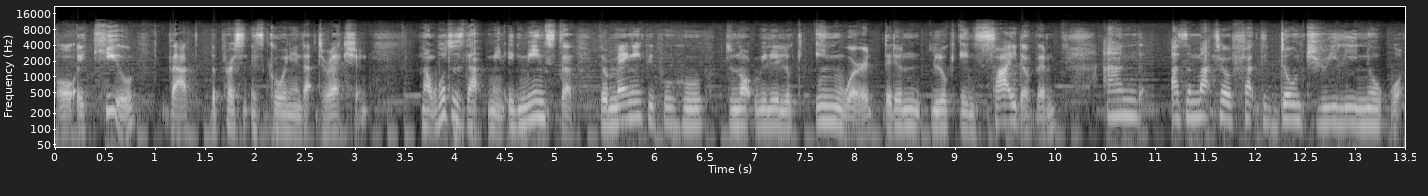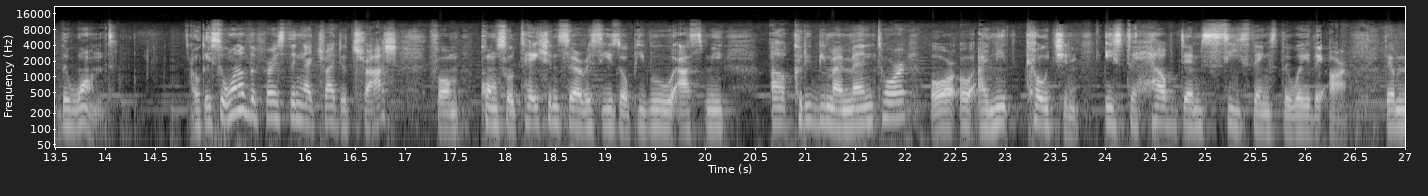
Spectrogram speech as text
or a cue that the person is going in that direction. Now, what does that mean? It means that there are many people who do not really look inward, they don't look inside of them, and as a matter of fact, they don't really know what they want. Okay, so one of the first things I try to trash from consultation services or people who ask me, uh, could you be my mentor or, or I need coaching is to help them see things the way they are. There are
